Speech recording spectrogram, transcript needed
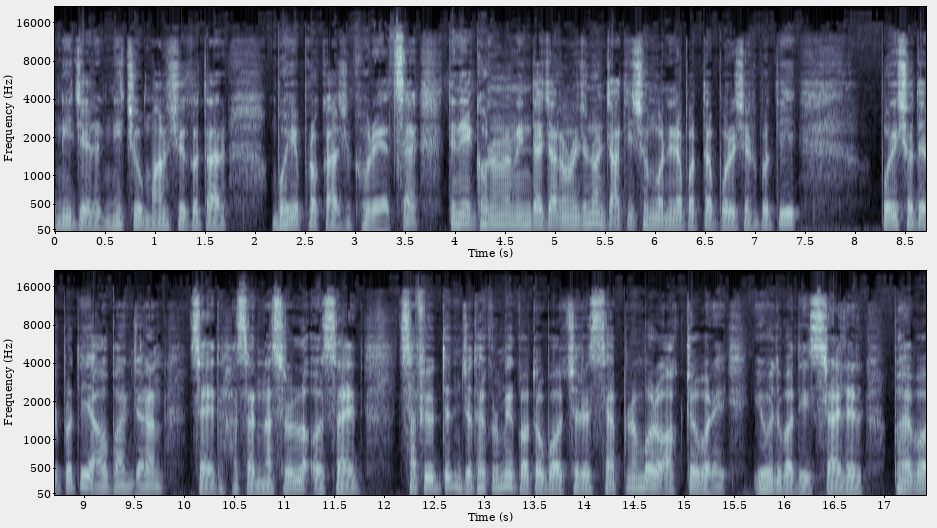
নিজের নিচু মানসিকতার বহিঃপ্রকাশ ঘুরেছে তিনি এই ঘটনার নিন্দা জানানোর জন্য জাতিসংঘ নিরাপত্তা পরিষদের প্রতি পরিষদের প্রতি আহ্বান জানান। সৈয়দ হাসান নাসরুল্লাহ ও সৈয়দ সাফিউদ্দিন যথাক্রমে গত বছরের সেপ্টেম্বর ও অক্টোবরে ইহুদবাদী ইসরায়েলের ভয়াবহ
